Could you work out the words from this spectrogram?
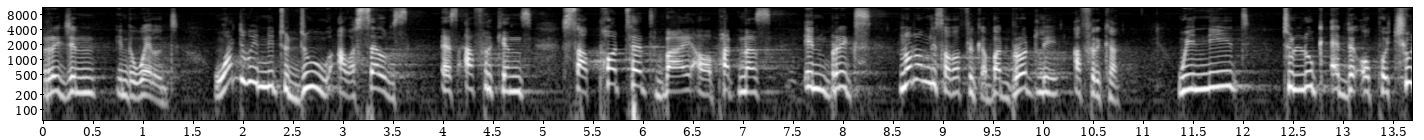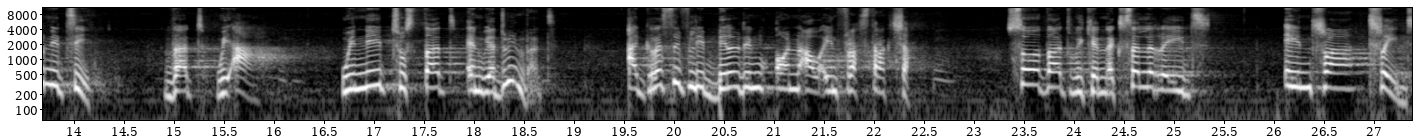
region in the world. What do we need to do ourselves as Africans, supported by our partners in BRICS, not only South Africa, but broadly Africa? We need to look at the opportunity that we are. We need to start, and we are doing that, aggressively building on our infrastructure so that we can accelerate intra-trade.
